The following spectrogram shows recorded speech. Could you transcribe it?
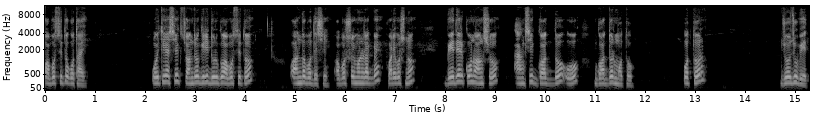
অবস্থিত কোথায়? ঐতিহাসিক চন্দ্রগিরি দুর্গ অবস্থিত অন্ধ্রপ্রদেশে। অবশ্যই মনে রাখবে। পরে প্রশ্ন, বেদের কোন অংশ আংশিক গদ্য ও গদ্যর মতো? উত্তর যজুবেদ।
